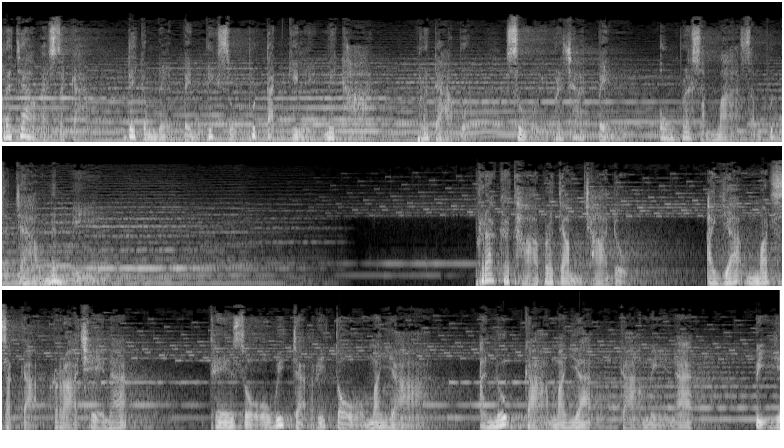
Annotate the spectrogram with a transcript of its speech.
พระเจ้าอัสกะได้กำเนิดเป็นภิกษุผู้ตัดกิเลสไม่ขาด พระดาบท สวยพระชาติเป็นองค์พระสัมมาสัมพุทธเจ้านั่นเอง พระคาถาประจำชาดกอายะมัตสกะราเชนะ เทโสวิจริโตมยา อนุกามยะกาเมนะ ปิเย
